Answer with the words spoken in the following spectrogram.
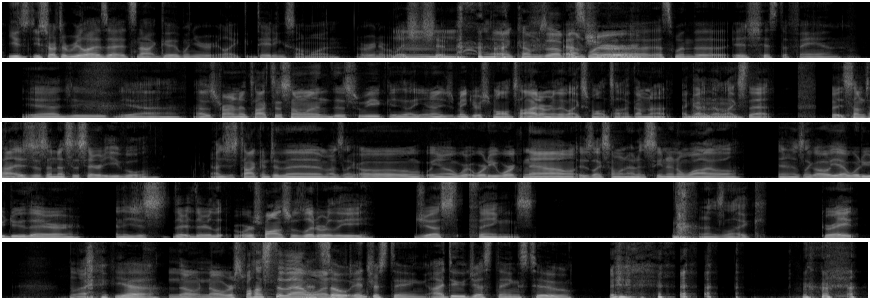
You you start to realize that it's not good when you're like dating someone or in a relationship. Mm, yeah, it comes up. that's I'm when sure. the that's when the ish hits the fan. Yeah, dude. Yeah, I was trying to talk to someone this week. Like, you know, just make your small talk. I don't really like small talk. I'm not a guy that Mhm. likes that. But sometimes it's just a necessary evil. I was just talking to them. I was like, "Oh, you know, where, where do you work now?" Is like someone I hadn't seen in a while, and I was like, "Oh yeah, what do you do there?" And they just their their response was literally just things, and I was like, "Great." Like Yeah, no no response to that that's one. so interesting. I do just things too.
